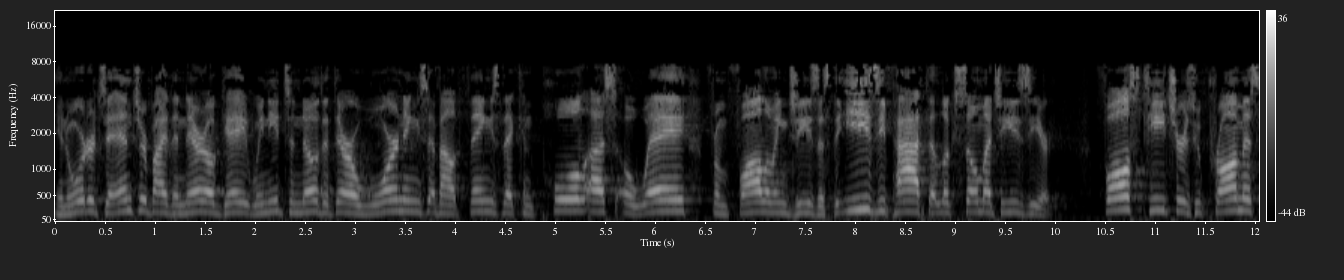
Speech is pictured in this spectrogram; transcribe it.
in order to enter by the narrow gate, we need to know that there are warnings about things that can pull us away from following Jesus. The easy path that looks so much easier. False teachers who promise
